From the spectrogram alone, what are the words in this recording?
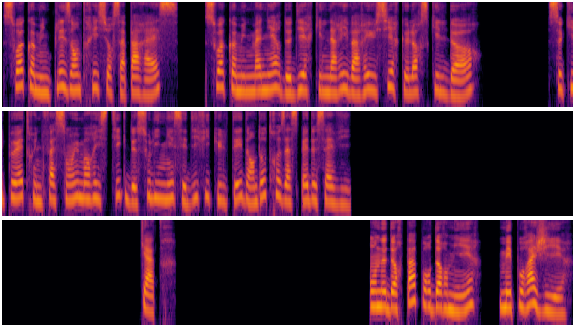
soit comme une plaisanterie sur sa paresse, soit comme une manière de dire qu'il n'arrive à réussir que lorsqu'il dort, ce qui peut être une façon humoristique de souligner ses difficultés dans d'autres aspects de sa vie. 4. On ne dort pas pour dormir, mais pour agir.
